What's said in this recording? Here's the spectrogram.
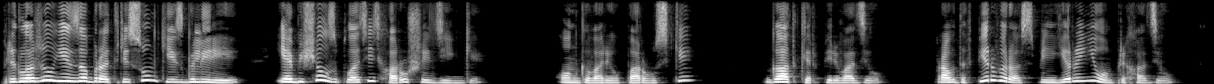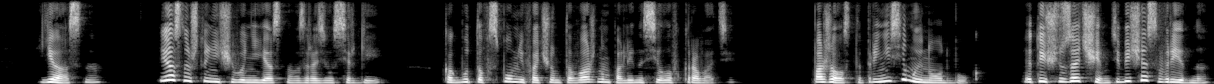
предложил ей забрать рисунки из галереи и обещал заплатить хорошие деньги. Он говорил по-русски. Гадкер переводил. Правда, в первый раз с Пиньерой не он приходил. Ясно. Ясно, что ничего не ясно, возразил Сергей. Как будто, вспомнив о чем-то важном, Полина села в кровати. Пожалуйста, принеси мой ноутбук. Это еще зачем? Тебе сейчас вредно.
